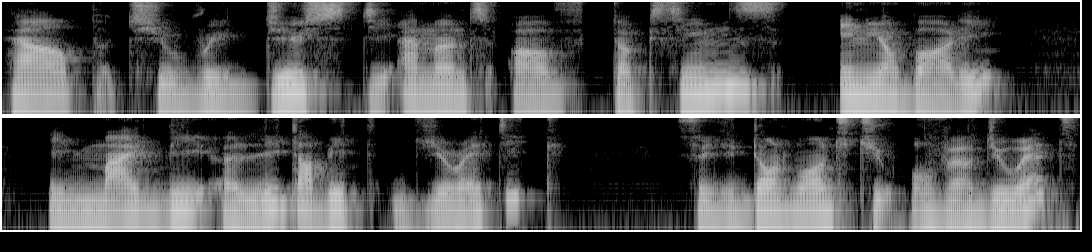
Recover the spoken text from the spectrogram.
help to reduce the amount of toxins in your body It might be a little bit diuretic, so you don't want to overdo it,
